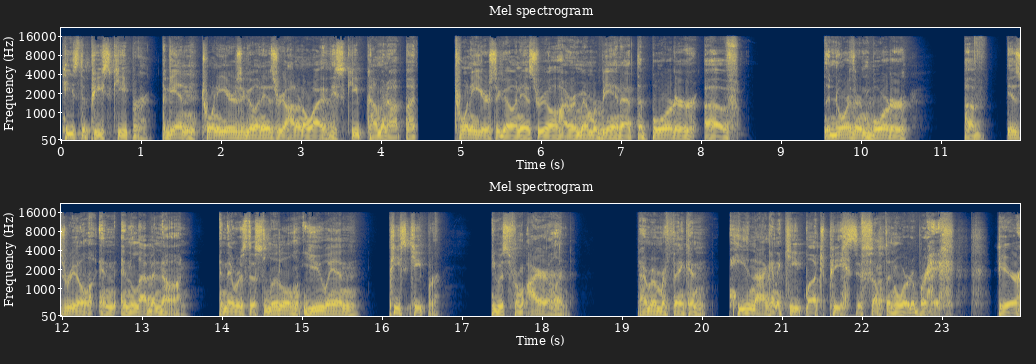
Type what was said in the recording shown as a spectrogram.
He's the peacekeeper. Again, 20 years ago in Israel, I don't know why these keep coming up, but 20 years ago in Israel, I remember being at the border of the northern border of Israel and, and Lebanon. And there was this little UN peacekeeper. He was from Ireland. And I remember thinking, he's not going to keep much peace if something were to break here.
